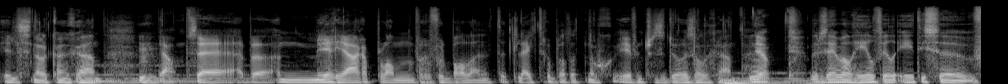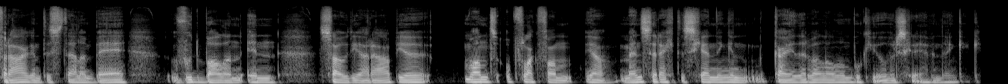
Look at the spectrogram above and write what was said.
heel snel kan gaan. Mhm. Ja, zij hebben een meerjarenplan voor voetbal en het, het, lijkt erop dat het nog eventjes door zal gaan. Ja, er zijn wel heel veel ethische vragen te stellen bij voetballen in Saudi-Arabië. Want op vlak van ja, mensenrechten schendingen kan je daar wel al een boekje over schrijven, denk ik.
